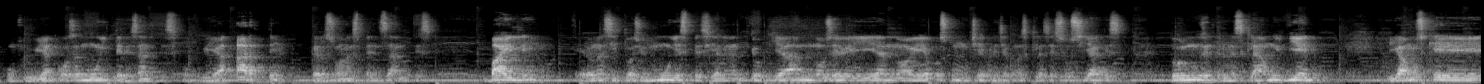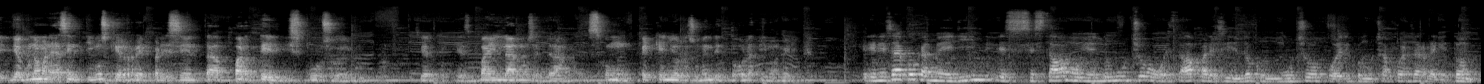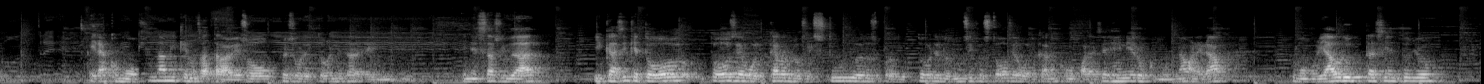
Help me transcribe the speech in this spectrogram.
confluían cosas muy interesantes, confluía arte, personas pensantes, baile, era una situación muy especial en Antioquia, no se veía, no había pues con mucha diferencia con las clases sociales, todo el mundo se entremezclaba muy bien, digamos que de alguna manera sentimos que representa parte del discurso del grupo, ¿cierto? Que es bailarnos el drama, es como un pequeño resumen de toda Latinoamérica. En esa época en Medellín es- se estaba moviendo mucho o estaba apareciendo con mucho poder y con mucha fuerza el reggaetón. Era como un tsunami que nos atravesó, pues sobre todo en esa, en, en esta ciudad y casi que todo, todos se volcaron, los estudios, los productores, los músicos, todos se volcaron como para ese género, como de una manera como muy abrupta, siento yo.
